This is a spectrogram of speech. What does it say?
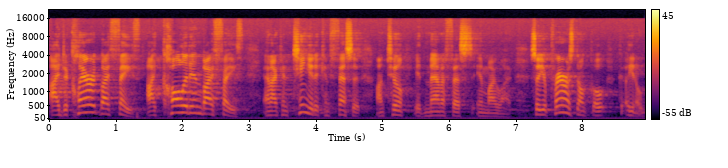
I declare it by faith. I call it in by faith. and I continue to confess it until it manifests in my life. So your prayers don't go, you know,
